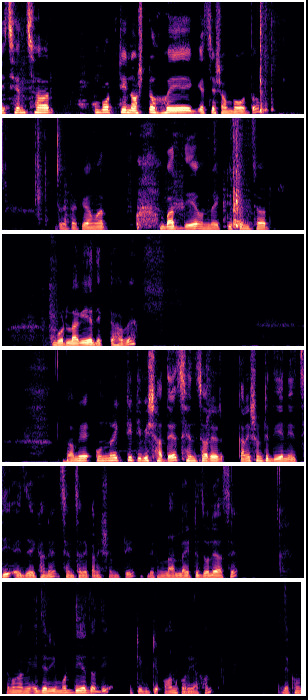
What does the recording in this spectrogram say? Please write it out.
এই সেন্সর বোর্ডটি নষ্ট হয়ে গেছে সম্ভবত। তো এটাকে আমার বাদ দিয়ে অন্য একটি সেন্সর বোর্ড লাগিয়ে দেখতে হবে। তো আমি অন্য একটি টিভির সাথে সেন্সরের কানেকশনটি দিয়ে নিয়েছি। এই যে এখানে সেন্সরের কানেকশনটি দেখুন লাল লাইটটি জ্বলে আছে। এবং আমি এই যে রিমোট দিয়ে যদি টিভিটি অন করি এখন, দেখুন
